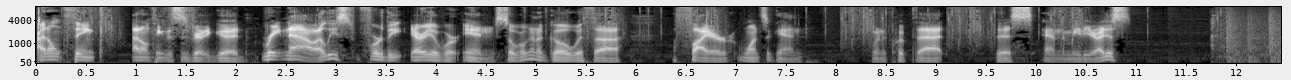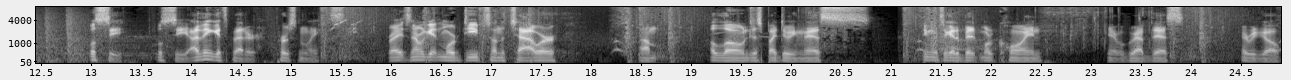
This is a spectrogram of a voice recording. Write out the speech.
I don't think I don't think this is very good right now, at least for the area we're in. So we're gonna go with uh, a fire once again. I'm gonna equip that, this, and the meteor. I just we'll see, we'll see. I think it's better personally, right? So now we're getting more deeps on the tower, um, alone just by doing this. I think once I get a bit more coin, here we'll grab this. There we go.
